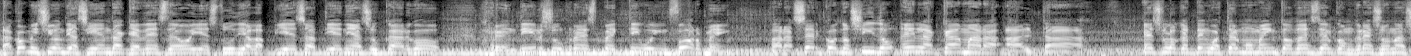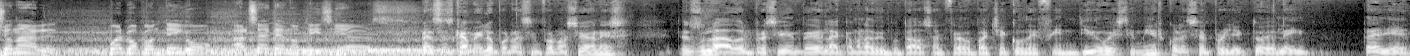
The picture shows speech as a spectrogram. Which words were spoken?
La Comisión de Hacienda que desde hoy estudia la pieza tiene a su cargo rendir su respectivo informe para ser conocido en la Cámara Alta. Es lo que tengo hasta el momento desde el Congreso Nacional. Vuelvo contigo al set de noticias. Gracias Camilo por las informaciones. De su lado, el presidente de la Cámara de Diputados, Alfredo Pacheco, defendió este miércoles el proyecto de ley de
